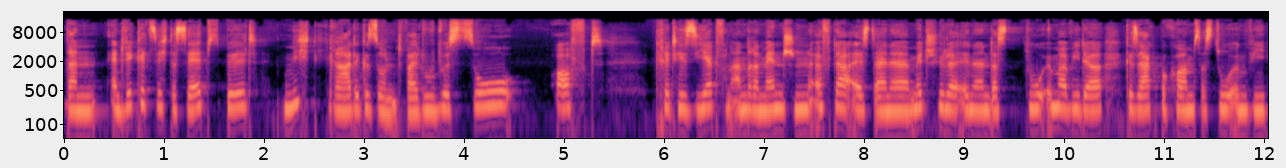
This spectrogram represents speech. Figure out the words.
Dann entwickelt sich das Selbstbild nicht gerade gesund, weil du bist so oft kritisiert von anderen Menschen, öfter als deine MitschülerInnen, dass du immer wieder gesagt bekommst, dass du irgendwie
